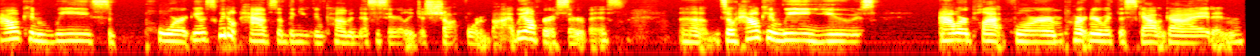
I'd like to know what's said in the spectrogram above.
how can we support, you know, so we don't have something you can come and necessarily just shop for and buy. We offer a service. Um, so how can we use our platform, partner with the Scout Guide, and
